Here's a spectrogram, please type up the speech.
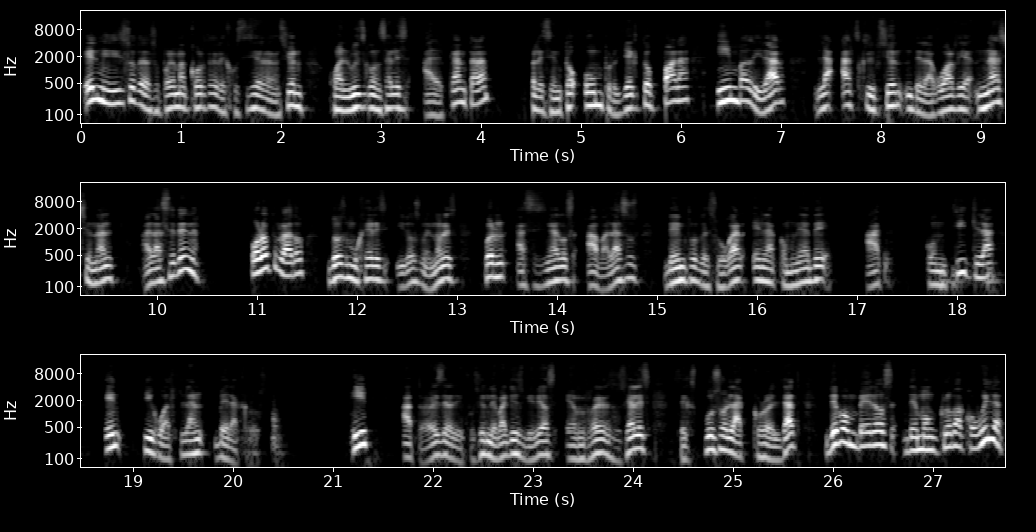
el ministro de la Suprema Corte de Justicia de la Nación, Juan Luis González Alcántara, presentó un proyecto para invalidar la adscripción de la Guardia Nacional a la Sedena. Por otro lado, dos mujeres y dos menores fueron asesinados a balazos dentro de su hogar en la comunidad de Acontitla, en Tihuatlán, Veracruz. Y a través de la difusión de varios videos en redes sociales, se expuso la crueldad de bomberos de Monclova, Coahuila,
